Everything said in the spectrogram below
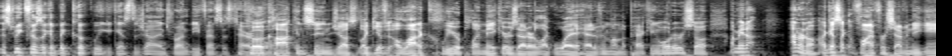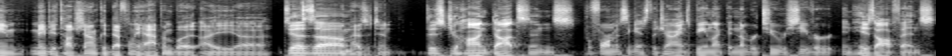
this week feels like a big Cook week against the Giants' run defense. That's terrible. Cook, Hockenson, just like you have a lot of clear playmakers that are like way ahead of him on the pecking order. So I mean, I, I don't know. I guess like a five for seventy game, maybe a touchdown could definitely happen, but I uh, Does I'm um hesitant. does Jahan Dotson's performance against the Giants being like the number two receiver in his offense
